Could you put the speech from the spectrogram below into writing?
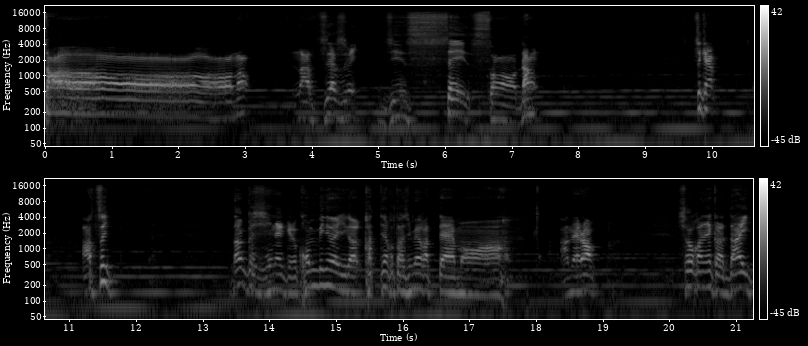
藤の夏休み人生相談。チキ暑い。なんかしねえけどコンビニ親父が勝手なこと始めやがってもう。あねろ。しょうがねえから第1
